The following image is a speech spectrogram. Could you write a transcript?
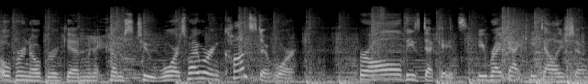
over and over again when it comes to war. It's why we're in constant war for all these decades. Be right back, Kate Dalley Show.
